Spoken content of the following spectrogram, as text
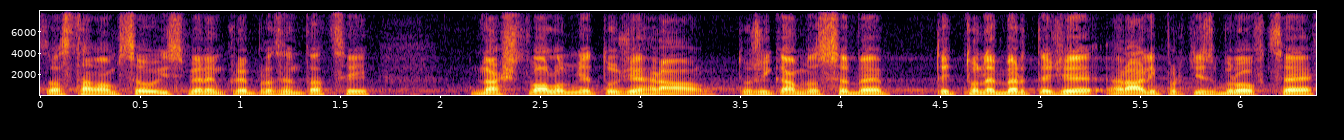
zastávám se ho i směrem k reprezentaci. Naštvalo mě to, že hrál. To říkám za sebe. Teď to neberte, že hráli proti zbrojovce,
